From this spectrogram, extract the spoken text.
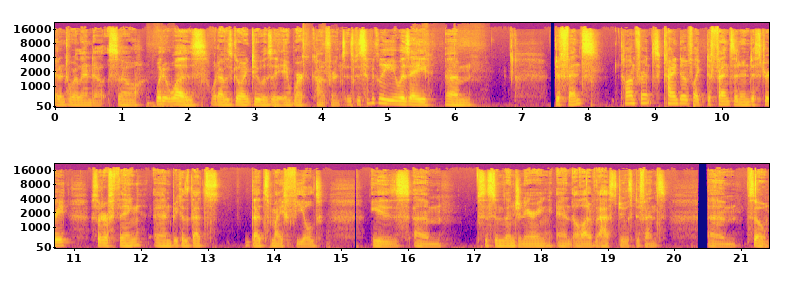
got into Orlando. So what it was, what I was going to was a, a work conference, and specifically it was a um, defense conference kind of like defense and industry sort of thing and because that's that's my field is um systems engineering and a lot of that has to do with defense um so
